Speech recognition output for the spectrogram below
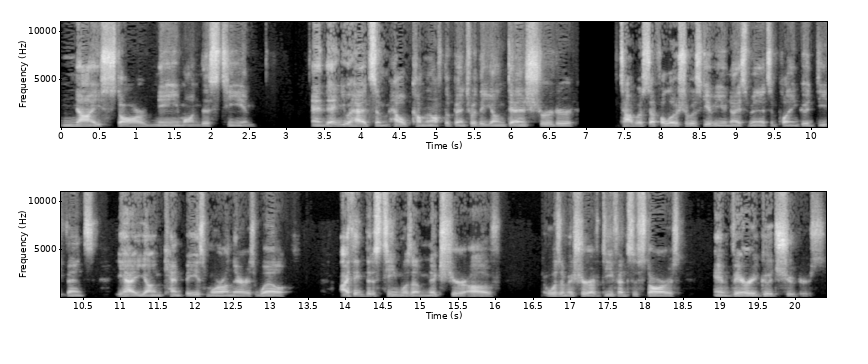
not a star name on this team. And then you had some help coming off the bench with a young Dennis Schroeder. Thabo Sefolosha was giving you nice minutes and playing good defense. You had young Kent Bazemore on there as well. I think this team was a mixture of was a mixture of defensive stars and very good shooters.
